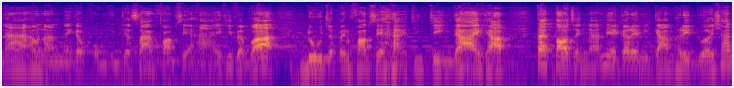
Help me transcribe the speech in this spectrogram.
หน้าเท่านั้นนะครับผมถึงจะสร้างความเสียหายที่แบบว่าดูจะเป็นความเสียหายจริง ๆ ได้ครับ แต่ต่อจากนั้นเนี่ยก็ได้มีการผลิตเวอร์ชั่น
